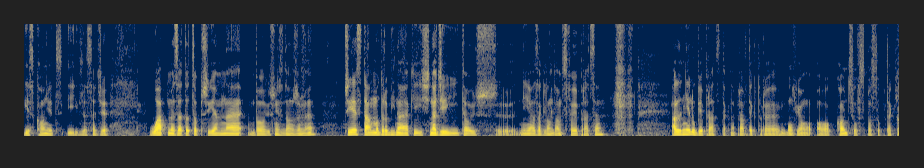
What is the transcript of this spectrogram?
jest koniec i w zasadzie łapmy za to, co przyjemne, bo już nie zdążymy. Czy jest tam odrobina jakiejś nadziei, to już nie ja zaglądam w swoje prace ale nie lubię prac tak naprawdę, które mówią o końcu w sposób taki,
